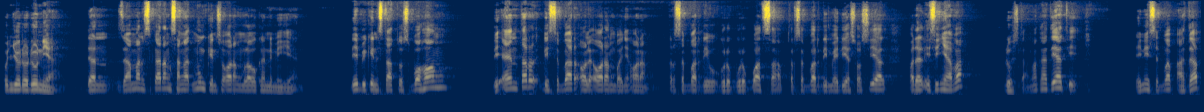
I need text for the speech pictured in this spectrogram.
penjuru dunia. Dan zaman sekarang sangat mungkin seorang melakukan demikian. Dia bikin status bohong, di enter, disebar oleh orang banyak orang. Tersebar di grup-grup WhatsApp, tersebar di media sosial, padahal isinya apa? Dusta. Maka hati-hati. Ini sebab adab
